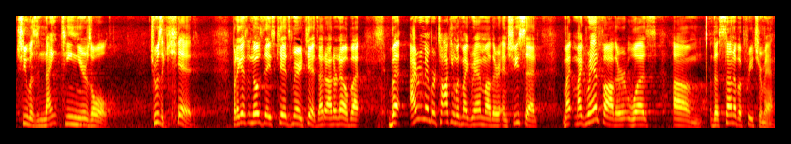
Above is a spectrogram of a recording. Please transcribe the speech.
she was 19 years old. She was a kid. But I guess in those days, kids married kids. I don't, I don't know. But, but I remember talking with my grandmother, and she said, My, my grandfather was um, the son of a preacher man.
